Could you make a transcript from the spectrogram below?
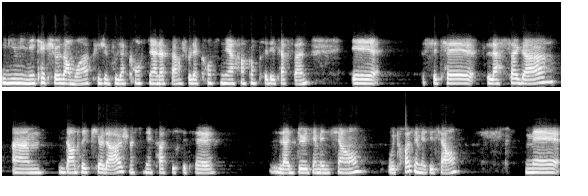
illuminé quelque chose en moi, puis je voulais continuer à le faire, je voulais continuer à rencontrer des personnes. Et c'était la saga um, d'André Piola. Je me souviens pas si c'était la deuxième édition ou troisième édition. Mais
